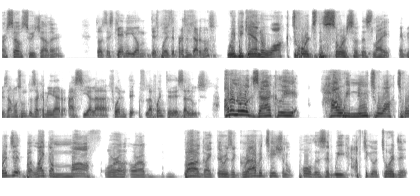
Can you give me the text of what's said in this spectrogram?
ourselves to each other, Entonces Ken y yo, después de presentarnos, we began to walk towards the source of this light. empezamos juntos a caminar hacia la fuente, la fuente de esa luz. I don't know exactly how we knew to walk towards it, but like a moth or a, or a bug, like there was a gravitational pull that said we have to go towards it.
